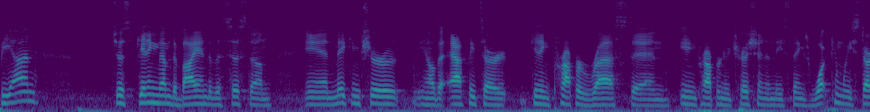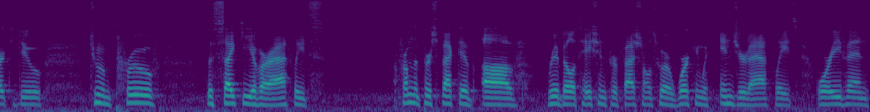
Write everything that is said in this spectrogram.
Beyond just getting them to buy into the system and making sure you know the athletes are getting proper rest and eating proper nutrition and these things what can we start to do to improve the psyche of our athletes from the perspective of rehabilitation professionals who are working with injured athletes or even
